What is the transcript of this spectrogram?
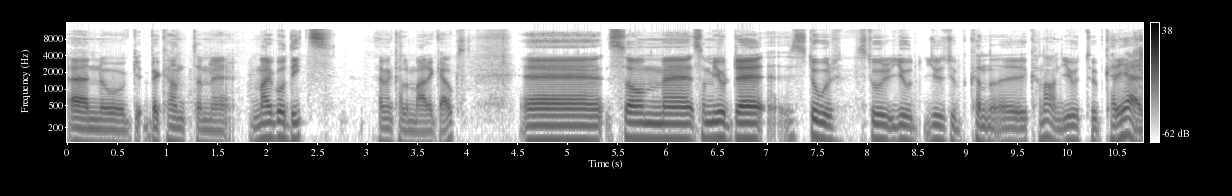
är nog bekanta med Margot Ditz, även kallad Margaux eh, som, eh, som gjorde stor, stor Yo- Youtube-kanal, kanal, Youtube-karriär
